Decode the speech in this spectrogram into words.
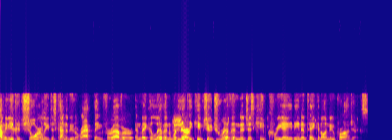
I mean, you could surely just kind of do the Ratt thing forever and make a living. What do you think keeps you driven to just keep creating and taking on new projects?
